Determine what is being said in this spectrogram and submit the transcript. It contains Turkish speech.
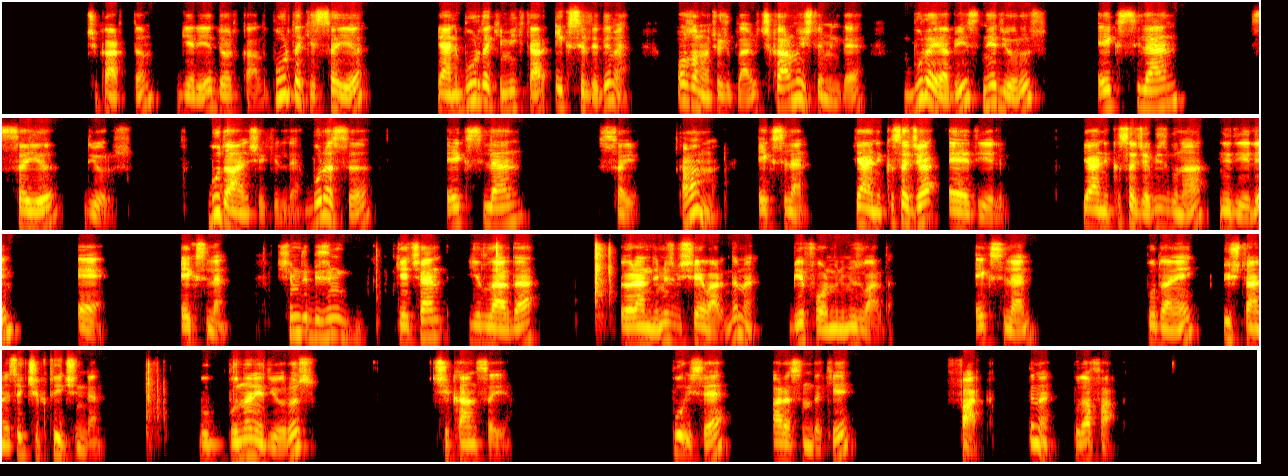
Çıkarttım. Geriye 4 kaldı. Buradaki sayı yani buradaki miktar eksildi değil mi? O zaman çocuklar çıkarma işleminde buraya biz ne diyoruz? Eksilen sayı diyoruz. Bu da aynı şekilde. Burası eksilen sayı. Tamam mı? Eksilen. Yani kısaca E diyelim. Yani kısaca biz buna ne diyelim? E. Eksilen. Şimdi bizim geçen yıllarda öğrendiğimiz bir şey vardı değil mi? Bir formülümüz vardı. Eksilen bu da ne? Üç tanesi çıktı içinden. Bu, buna ne diyoruz? Çıkan sayı. Bu ise arasındaki fark. Değil mi? Bu da fark.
